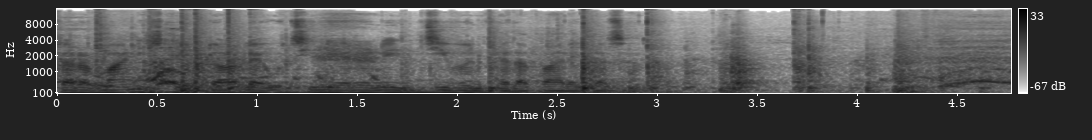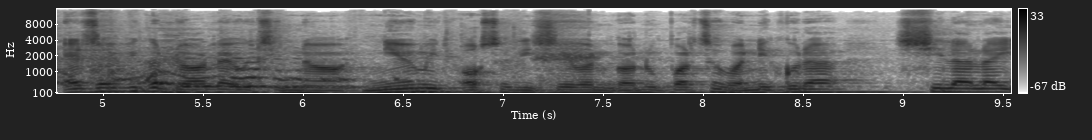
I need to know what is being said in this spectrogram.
तर मानिसले डरलाई उछिनेर नै जीवन फेला पारेका छन्। एचआइभीको डरलाई उछिन्न नियमित औषधि सेवन गर्नुपर्छ भन्ने कुरा शिलालाई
